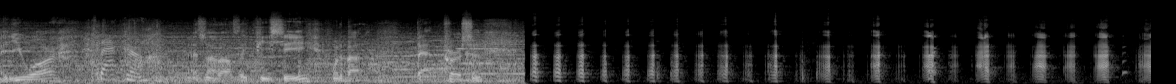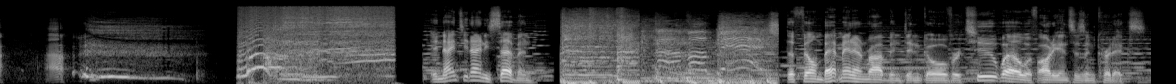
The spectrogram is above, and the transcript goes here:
And you are? Batgirl. That's not awfully PC. What about Bat Person? In 1997, the film Batman and Robin didn't go over too well with audiences and critics.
